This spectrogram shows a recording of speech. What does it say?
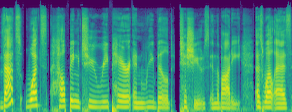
that's what's helping to repair and rebuild tissues in the body, as well as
